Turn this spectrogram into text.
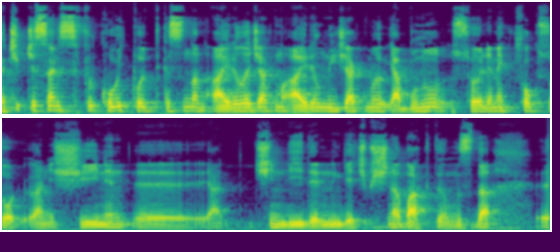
Açıkçası hani sıfır Covid politikasından ayrılacak mı ayrılmayacak mı ya bunu söylemek çok zor. Hani Xi'nin e, yani Çin liderinin geçmişine baktığımızda e,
